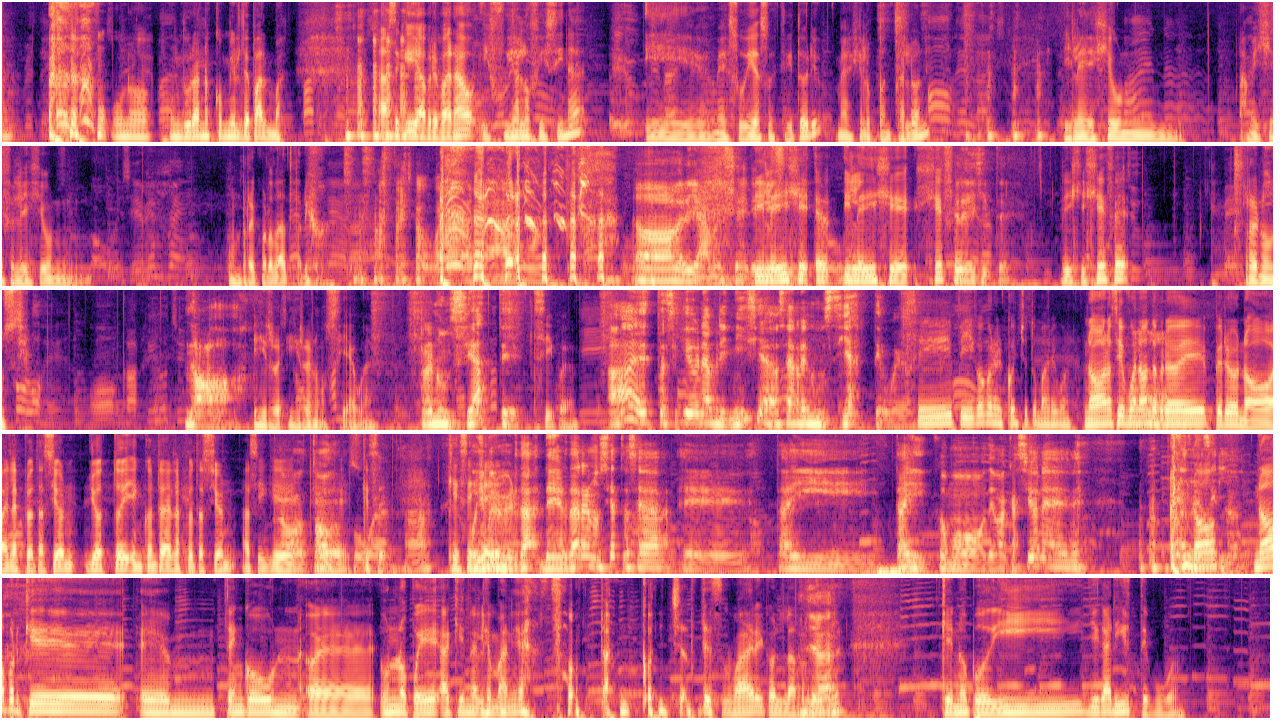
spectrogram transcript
unos un duranos con miel de palma. Así que ya preparado y fui a la oficina y me subí a su escritorio, me dejé los pantalones y le dejé un... A mi jefe le dejé un... Un recordatorio. pero weón. No, pero ya, en serio. Y le ¿qué dije, eh, y le dije, ¿Qué le jefe, dijiste? le dije, jefe, renuncio. No, Y, re- y renuncié, weón. Renunciaste. Sí, weón. Ah, esta sí que es una primicia. O sea, renunciaste, weón. Sí, pico con el concho de tu madre, weón. No, no, sí es buena onda, pero, eh, pero no, en la explotación, yo estoy en contra de la explotación, así que, No, todo. eh, po, que, se, weón. Ah. que se Oye, pero de verdad, de verdad renunciaste, o sea, eh, está ahí, está ahí como de vacaciones. No, no, porque em, tengo un... eh, uno no puede, aquí en Alemania son tan conchas de su madre con la Ya. regla que no podí llegar a irte, pues.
